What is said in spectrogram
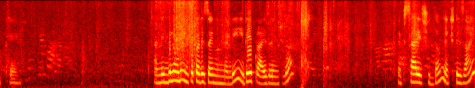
okay and ఇందులోనే ఇంకొక డిజైన్ ఉందండి. ఇదే ప్రైస్ రేంజ్లో నెక్స్ట్ సారీ చూద్దాం. నెక్స్ట్ డిజైన్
